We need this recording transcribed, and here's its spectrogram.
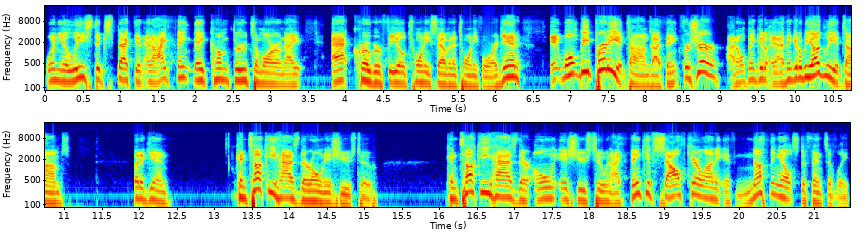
when you least expect it, and I think they come through tomorrow night at Kroger Field, 27 to 24. Again, it won't be pretty at times. I think for sure. I don't think it'll. I think it'll be ugly at times. But again, Kentucky has their own issues too. Kentucky has their own issues too, and I think if South Carolina, if nothing else defensively,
